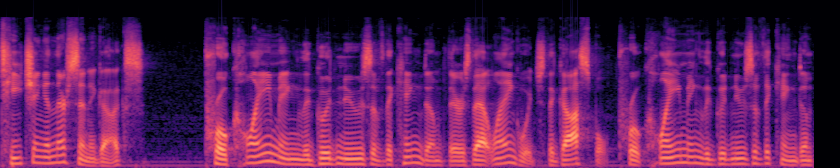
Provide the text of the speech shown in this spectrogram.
teaching in their synagogues, proclaiming the good news of the kingdom. There's that language, the gospel, proclaiming the good news of the kingdom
